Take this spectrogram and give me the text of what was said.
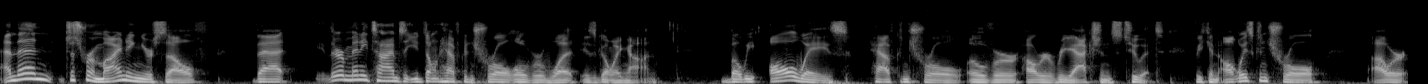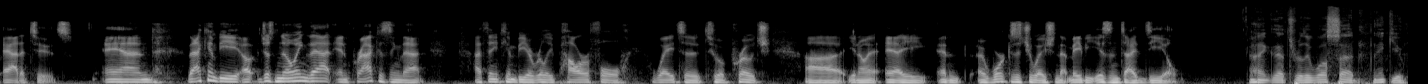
and then just reminding yourself that there are many times that you don't have control over what is going on, but we always have control over our reactions to it. We can always control our attitudes. And that can be uh, just knowing that and practicing that, I think, can be a really powerful way to, to approach, uh, you know, a, a, a work situation that maybe isn't ideal. I think that's really well said. Thank you.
